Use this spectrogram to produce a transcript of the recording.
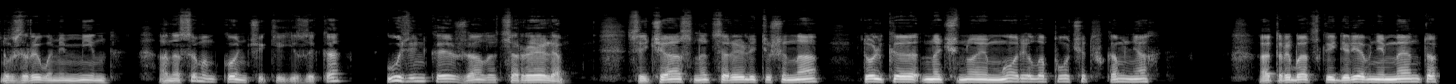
взрывами мин, а на самом кончике языка узенькое жало цареля. Сейчас на цареле тишина, только ночное море лопочет в камнях. От рыбацкой деревни Менто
